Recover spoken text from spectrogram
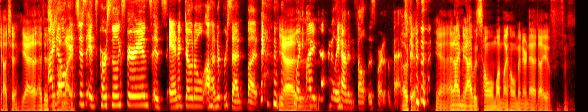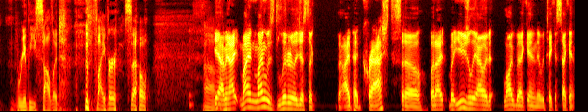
gotcha? Yeah, uh, this I was know my it's just it's personal experience. It's anecdotal, hundred percent. But Yeah. like I definitely haven't felt this part of the patch. Okay. Yeah. And I mean, I was home on my home internet. I have really solid fiber. So, um, yeah, I mean, I mine mine was literally just a the iPad crashed. So, but I but usually I would log back in, and it would take a second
